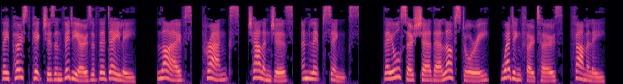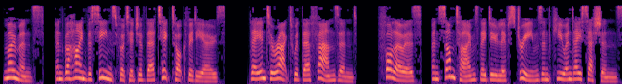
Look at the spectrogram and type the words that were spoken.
They post pictures and videos of their daily lives, pranks, challenges, and lip syncs. They also share their love story, wedding photos, family moments, and behind the scenes footage of their TikTok videos. They interact with their fans and followers, and sometimes they do live streams and Q&A sessions.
